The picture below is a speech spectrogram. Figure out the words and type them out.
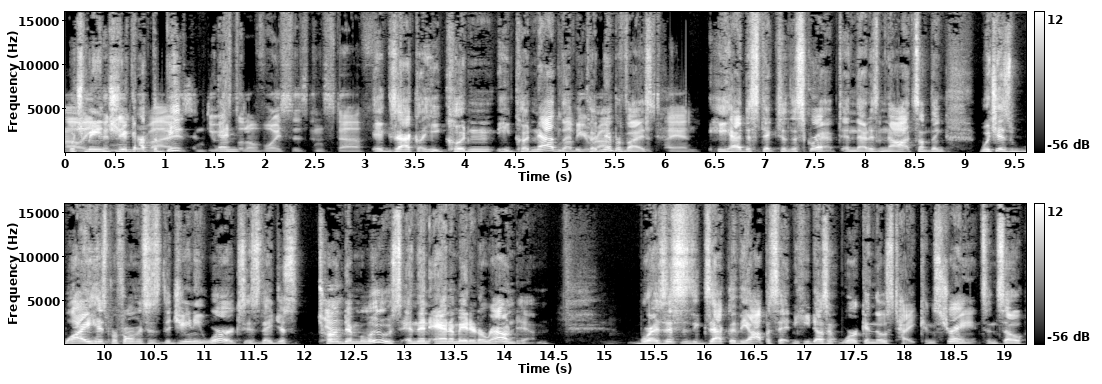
Oh, which means you got the beat and do and- his little voices and stuff. Exactly. He couldn't. He couldn't ad lib. He couldn't Rob. improvise. He had to stick to the script and that is not something which is why his performance as the genie works is they just turned him loose and then animated around him mm-hmm. whereas this is exactly the opposite and he doesn't work in those tight constraints and so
